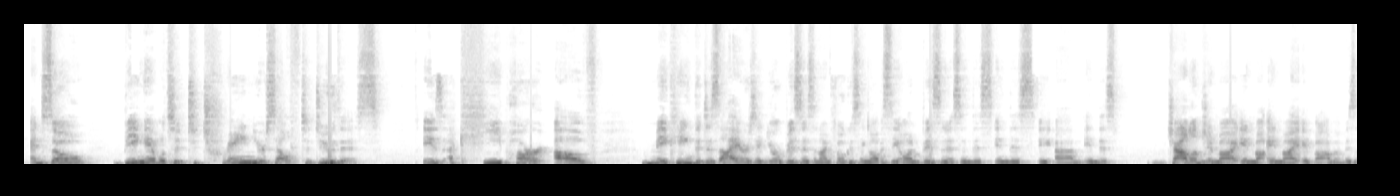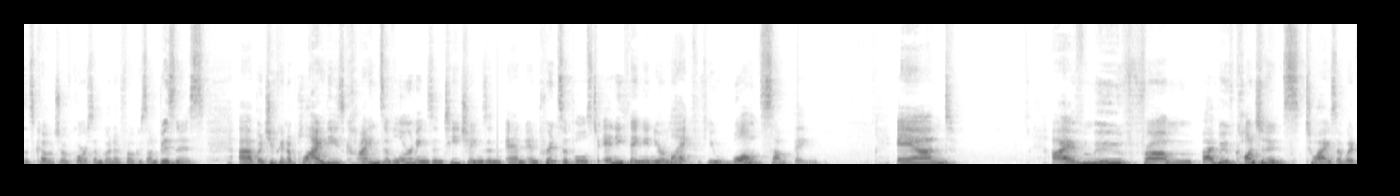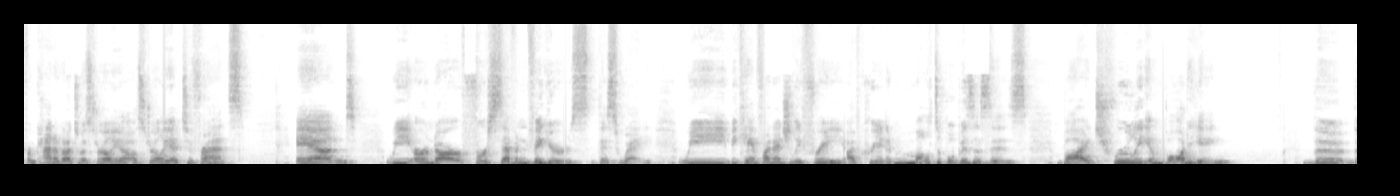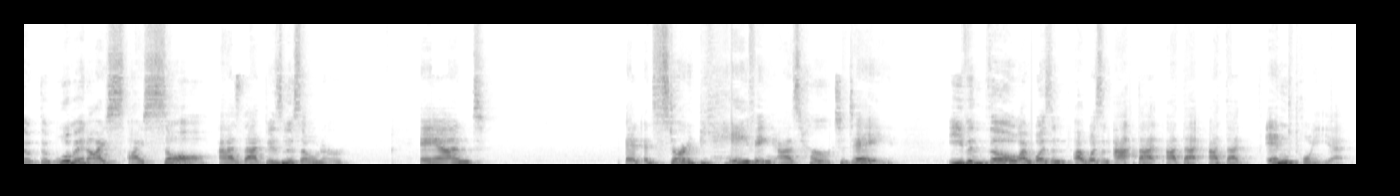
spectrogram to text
And so being able to to train yourself to do this is a key part of making the desires in your business and i'm focusing obviously on business in this in this um, in this challenge in my in my in my i'm a business coach so of course i'm going to focus on business uh, but you can apply these kinds of learnings and teachings and, and, and principles to anything in your life if you want something and i've moved from i've moved continents twice i went from canada to australia australia to france and we earned our first seven figures this way. We became financially free. I've created multiple businesses by truly embodying the the the woman I I saw as that business owner, and and and started behaving as her today, even though I wasn't I wasn't at that at that at that end point yet.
